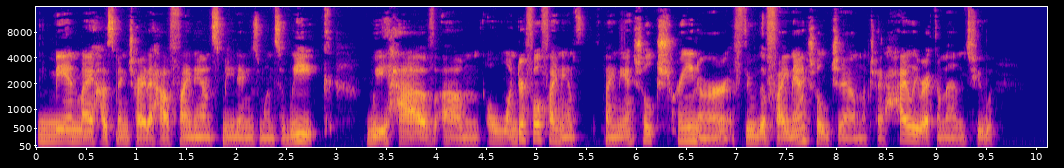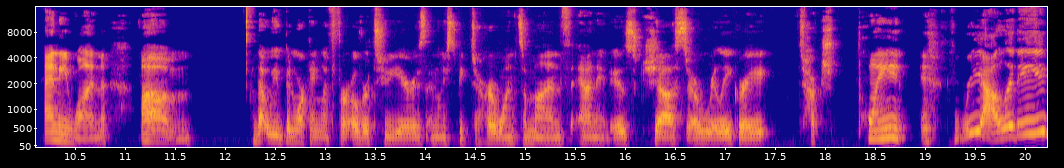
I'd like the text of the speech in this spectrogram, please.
me and my husband try to have finance meetings once a week. We have um, a wonderful finance financial trainer through the financial gym, which I highly recommend to anyone. Um, that we've been working with for over two years, and we speak to her once a month, and it is just a really great touch point in reality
